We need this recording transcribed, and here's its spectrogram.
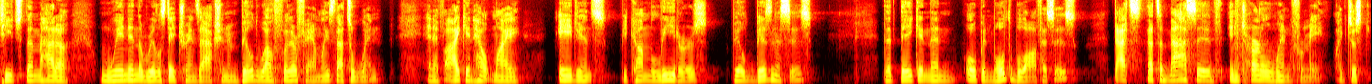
teach them how to win in the real estate transaction and build wealth for their families, that's a win. And if I can help my agents become leaders, build businesses that they can then open multiple offices, that's that's a massive internal win for me. Like just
